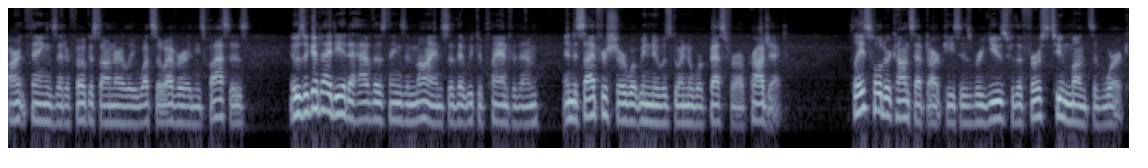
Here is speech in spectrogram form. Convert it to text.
aren't things that are focused on early whatsoever in these classes, it was a good idea to have those things in mind so that we could plan for them and decide for sure what we knew was going to work best for our project. Placeholder concept art pieces were used for the first two months of work,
